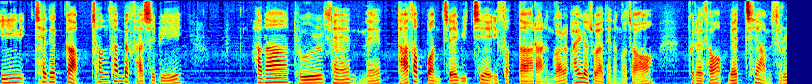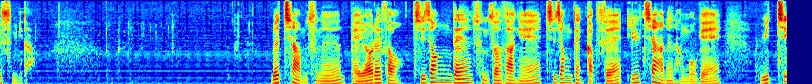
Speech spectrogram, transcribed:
이 최대값 1340이 하나 둘 셋 넷 다섯 번째 위치에 있었다라는 걸 알려줘야 되는 거죠. 그래서 매치 함수를 씁니다. 매치 함수는 배열에서 지정된 순서상의 지정된 값에 일치하는 항목의 위치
